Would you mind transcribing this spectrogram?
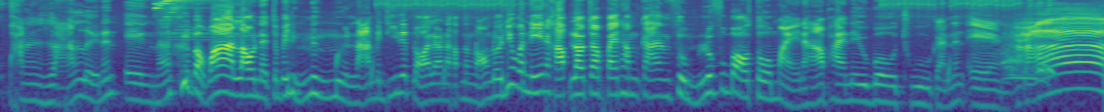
9,000 ล้านเลยนั่นเองนะ คือแบบว่าเราเนี่ยจะไปถึง 10,000 ล้านเป็นที่เรียบร้อยแล้วนะครับน้องๆ โดยที่วันนี้นะครับเราจะไปทำการสุ่มลูกฟุตบอลตัวใหม่นะฮะภายใน World 2 กันนั่นเองอ่า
